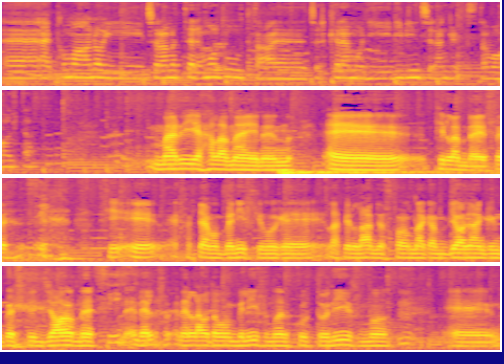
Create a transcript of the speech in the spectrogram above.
eh, ecco, ma noi ce la metteremo tutta e cercheremo di, di vincere anche questa volta. Maria Halameinen è finlandese. Sì. Sì, e sappiamo benissimo che la Finlandia sforna campione anche in questi giorni Sì, sì. nel- nell'automobilismo, nel culturismo. Eh,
